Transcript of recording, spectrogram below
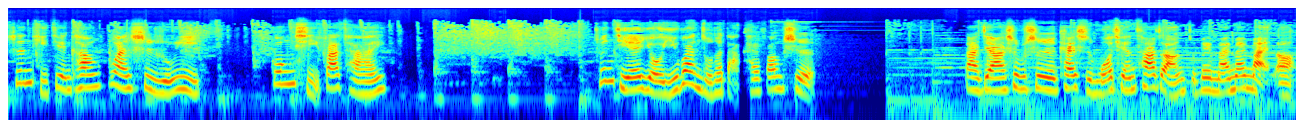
身体健康，万事如意，恭喜发财。春节有一万种的打开方式，大家是不是开始摩拳擦掌，准备买买买了？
